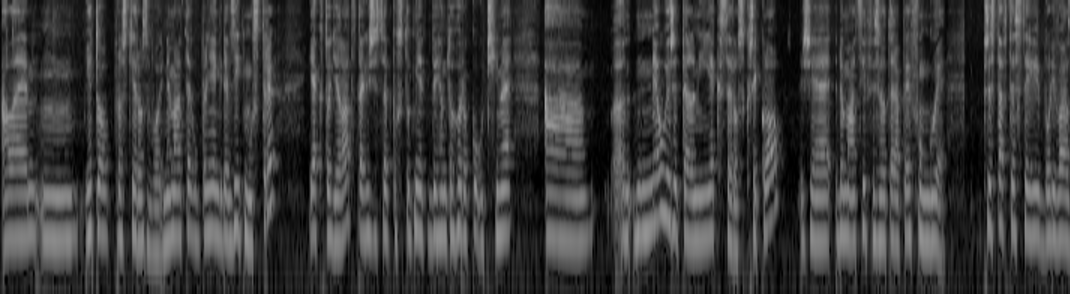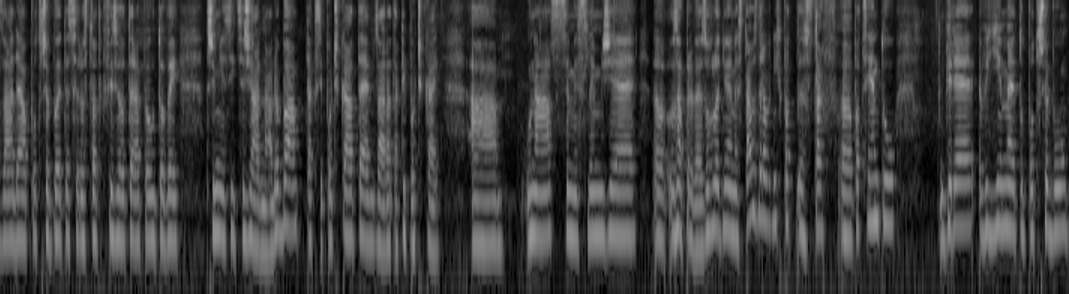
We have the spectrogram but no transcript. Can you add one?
ale um, je to prostě rozvoj. Nemáte úplně kde vzít mustr, jak to dělat, takže se postupně během toho roku učíme a uh, neuvěřitelný, jak se rozkřiklo, že domácí fyzioterapie funguje. Představte si, bolí vás záda, potřebujete se dostat k fyzioterapeutovi, tři měsíce žádná doba, tak si počkáte, záda taky počkaj. A u nás si myslím, že za prvé zohledňujeme stav zdravotních stav pacientů, kde vidíme tu potřebu,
